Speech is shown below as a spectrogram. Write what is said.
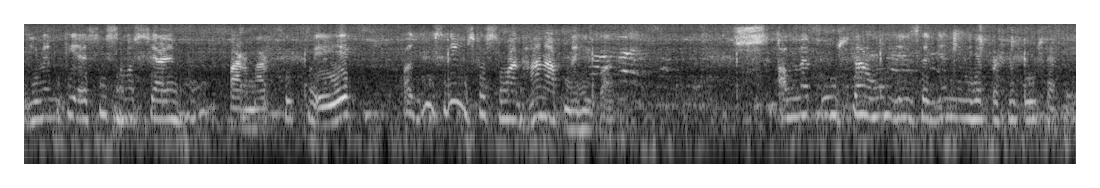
जीवन की ऐसी समस्याएँ हों, पारमार्थिक हो एक, और दूसरी उसका समाधान आप नहीं पाते। अब मैं पूछता हूँ, जिन सज्जन ने मुझे प्रश्न पूछा है,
